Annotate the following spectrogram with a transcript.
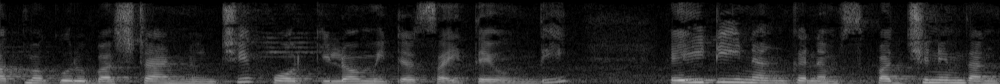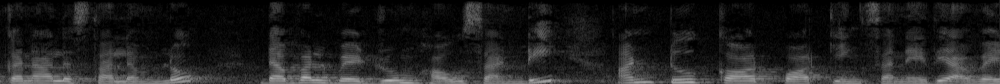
ఆత్మకూరు బస్ స్టాండ్ నుంచి ఫోర్ కిలోమీటర్స్ అయితే ఉంది. ఎయిటీన్ అంకణం పద్దెనిమిది అంకణాల స్థలంలో డబల్ బెడ్రూమ్ హౌస్ అండి. అండ్ టూ కార్ పార్కింగ్స్ అనేది అవైలబుల్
